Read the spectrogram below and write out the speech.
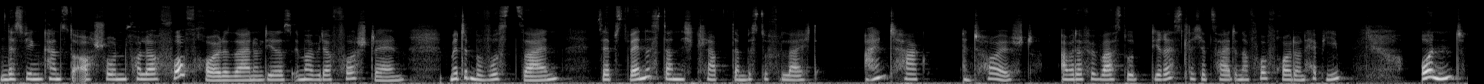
und deswegen kannst du auch schon voller Vorfreude sein und dir das immer wieder vorstellen. Mit dem Bewusstsein, selbst wenn es dann nicht klappt, dann bist du vielleicht einen Tag enttäuscht, aber dafür warst du die restliche Zeit in der Vorfreude und happy. Und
